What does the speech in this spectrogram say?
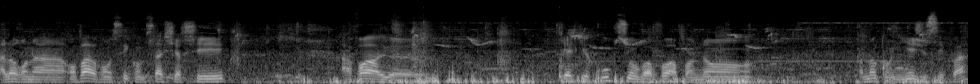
Alors on, va avancer comme ça, chercher, avoir euh, quelques couples, si on va voir pendant, pendant qu'on y est, je ne sais pas.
